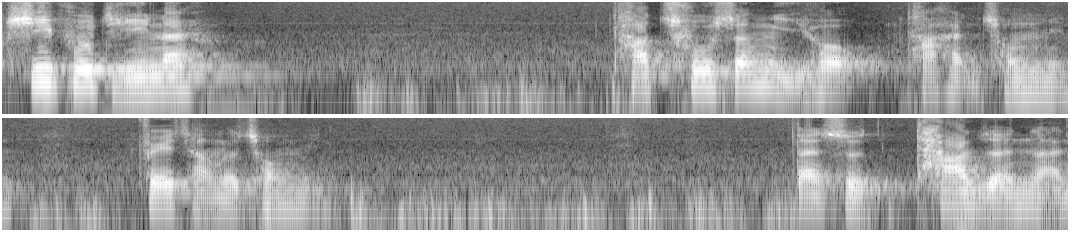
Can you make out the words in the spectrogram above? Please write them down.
西菩提呢，他出生以后，他很聪明，非常的聪明，但是他仍然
